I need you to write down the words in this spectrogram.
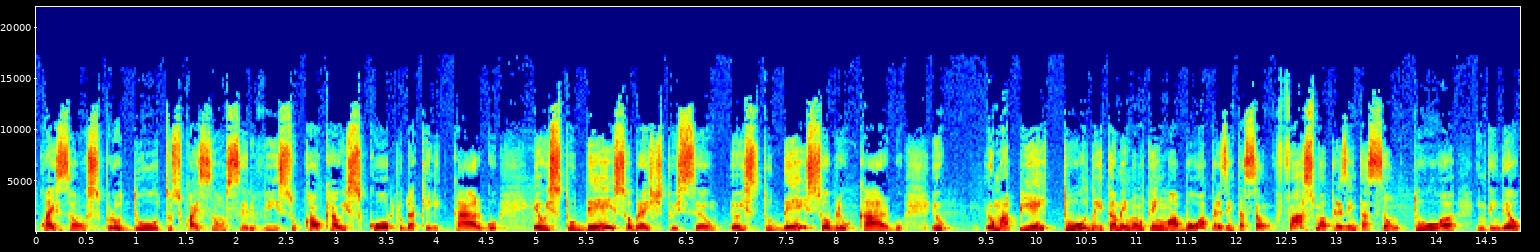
quais são os produtos, quais são os serviços, qual que é o escopo daquele cargo. Eu estudei sobre a instituição, eu estudei sobre o cargo, eu eu mapeei tudo e também montei uma boa apresentação. Faça uma apresentação tua, entendeu?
